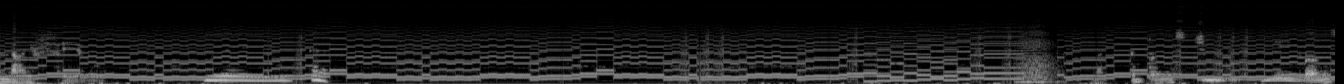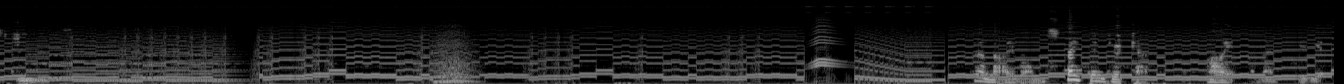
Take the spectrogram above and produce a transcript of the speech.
and I feel. Mm the bonus cheese. Yay, bonus cheese. And I run straight into a cat. I am an idiot.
